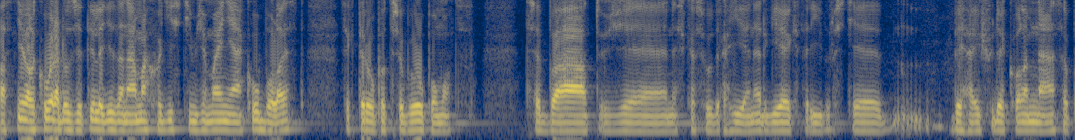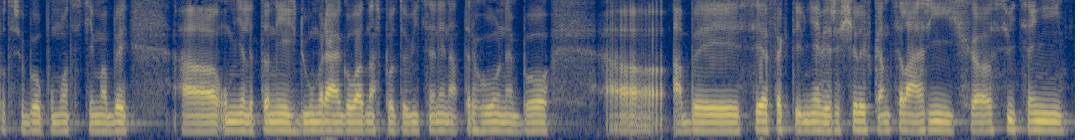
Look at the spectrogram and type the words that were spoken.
vlastně velkou radost, že ty lidi za náma chodí s tím, že mají nějakou bolest, se kterou potřebují pomoc. Třeba to, že dneska jsou drahé energie, které prostě běhají všude kolem nás a potřebují pomoc s tím, aby uměli ten jejich dům reagovat na spotové ceny na trhu nebo aby si efektivně vyřešili v kancelářích svícení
